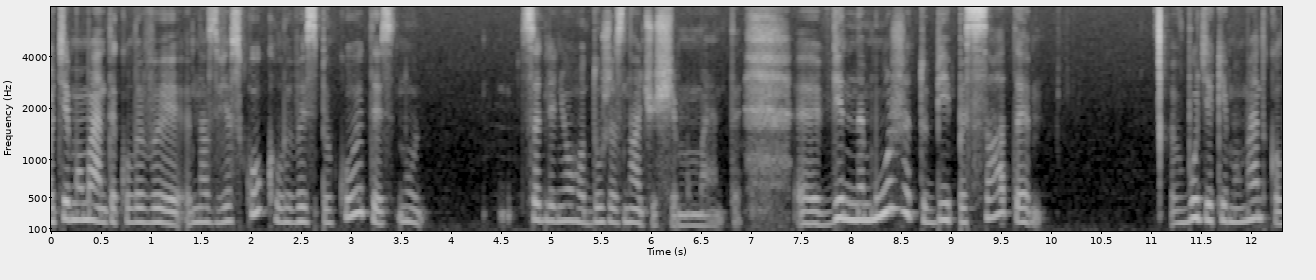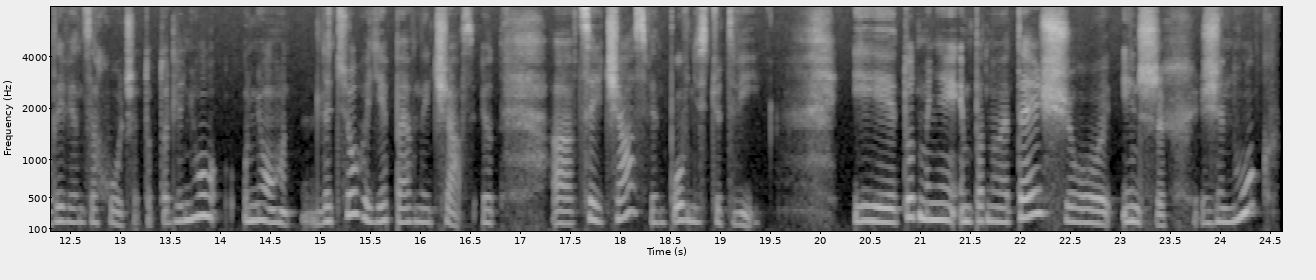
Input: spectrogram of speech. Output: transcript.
оті моменти, коли ви на зв'язку, коли ви спілкуєтесь, ну, це для нього дуже значущі моменти. Е, Він не може тобі писати в будь-який момент, коли він захоче. Тобто для нього у нього для цього є певний час. І от в цей час він повністю твій. І тут мені імпонує те, що інших жінок,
